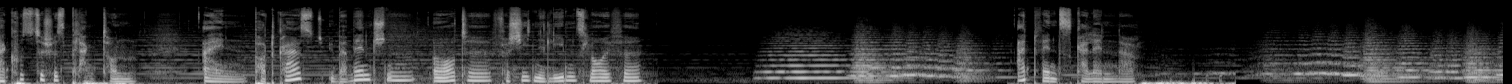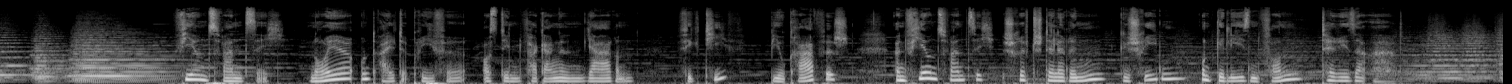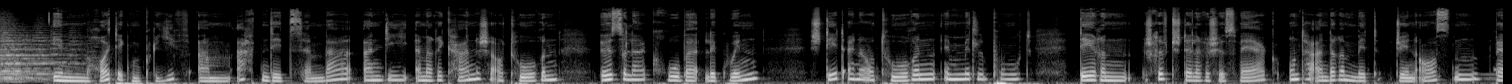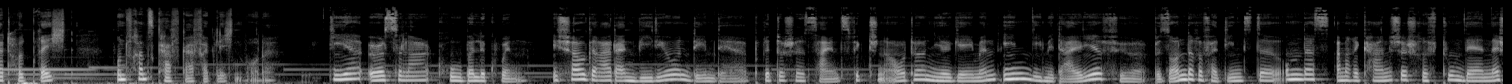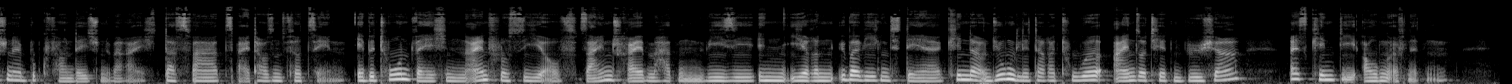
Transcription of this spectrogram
Akustisches Plankton. Ein Podcast über Menschen, Orte, verschiedene Lebensläufe. Adventskalender. Vierundzwanzig neue und alte Briefe aus den vergangenen Jahren, fiktiv, biografisch, an 24 Schriftstellerinnen, geschrieben und gelesen von Theresa Art. Im heutigen Brief am 8. Dezember an die amerikanische Autorin Ursula Krober Le Guin steht eine Autorin im Mittelpunkt, deren schriftstellerisches Werk unter anderem mit Jane Austen, Bertolt Brecht und Franz Kafka verglichen wurde. Dear Ursula Krober Le Guin ich schaue gerade ein Video, in dem der britische Science-Fiction-Autor Neil Gaiman ihn die Medaille für besondere Verdienste um das amerikanische Schrifttum der National Book Foundation überreicht. Das war 2014. Er betont, welchen Einfluss sie auf sein Schreiben hatten, wie sie in ihren überwiegend der Kinder- und Jugendliteratur einsortierten Bücher als Kind die Augen öffneten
